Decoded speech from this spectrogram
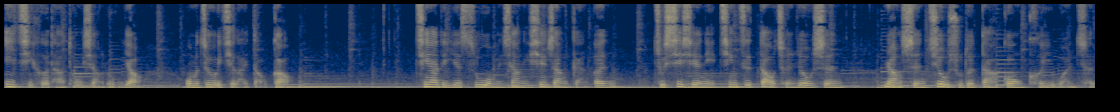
一起和他同享荣耀。我们最后一起来祷告，亲爱的耶稣，我们向你献上感恩，主，谢谢你亲自道成肉身，让神救赎的大功可以完成。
